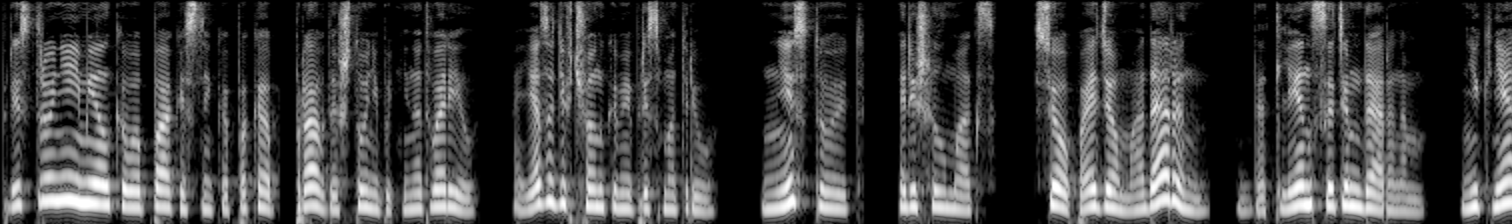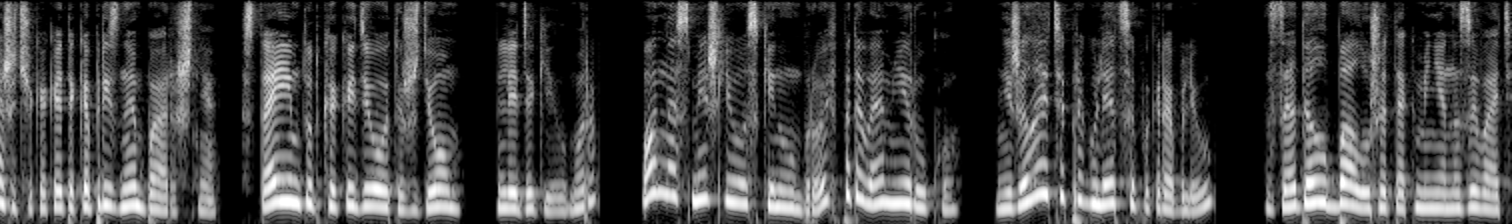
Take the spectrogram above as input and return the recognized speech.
«Приструни мелкого пакостника, пока правда что-нибудь не натворил, а я за девчонками присмотрю». «Не стоит», — решил Макс. «Все, пойдем, а Даррен? Да тлен с этим Дарреном. Не княжича, какая-то капризная барышня. Стоим тут, как идиоты, ждем. Леди Гилмор?» Он насмешливо скинул бровь, подавая мне руку. «Не желаете прогуляться по кораблю?» «Задолбал уже так меня называть.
